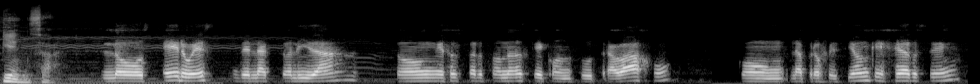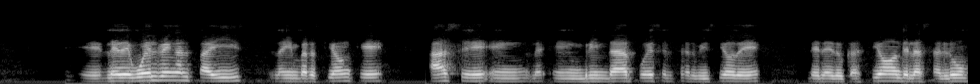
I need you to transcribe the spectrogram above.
piensa. Los héroes de la actualidad son esas personas que con su trabajo, con la profesión que ejercen, eh, le devuelven al país la inversión que hace en, brindar pues el servicio de, la educación, de la salud.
